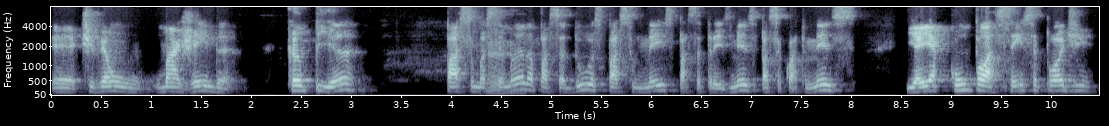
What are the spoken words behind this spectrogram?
é, tiver um, uma agenda campeã, passa uma é. semana, passa duas, passa um mês, passa três meses, passa quatro meses, e aí a complacência pode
